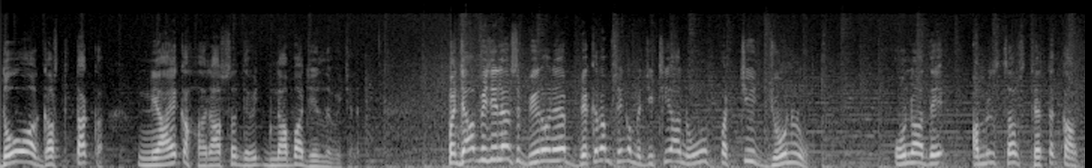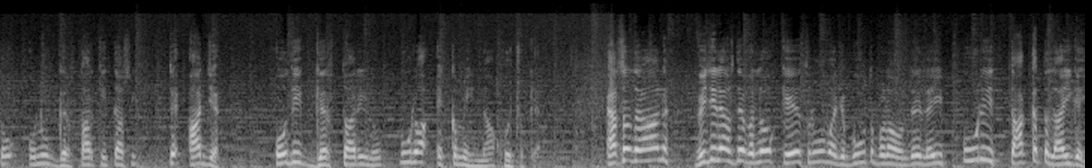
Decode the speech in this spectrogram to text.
2 ਅਗਸਤ ਤੱਕ ਨਿਆਇਕ ਹਿਰਾਸਤ ਦੇ ਵਿੱਚ ਨਾਭਾ ਜੇਲ੍ਹ ਦੇ ਵਿੱਚ ਨੇ। ਪੰਜਾਬ ਵਿਜੀਲੈਂਸ ਬਿਊਰੋ ਨੇ ਵਿਕਰਮ ਸਿੰਘ ਮਜੀਠੀਆ ਨੂੰ 25 ਜੂਨ ਨੂੰ ਉਹਨਾਂ ਦੇ ਅੰਮ੍ਰਿਤਸਰ ਸਥਿਤ ਘਰ ਤੋਂ ਉਹਨੂੰ ਗ੍ਰਿਫਤਾਰ ਕੀਤਾ ਸੀ ਤੇ ਅੱਜ ਉਹਦੀ ਗ੍ਰਿਫਤਾਰੀ ਨੂੰ ਪੂਰਾ 1 ਮਹੀਨਾ ਹੋ ਚੁੱਕਿਆ। ਇਸ ਦੌਰਾਨ ਵਿਜੀਲੈਂਸ ਦੇ ਵੱਲੋਂ ਕੇਸ ਨੂੰ ਮਜ਼ਬੂਤ ਬਣਾਉਣ ਦੇ ਲਈ ਪੂਰੀ ਤਾਕਤ ਲਾਈ ਗਈ।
